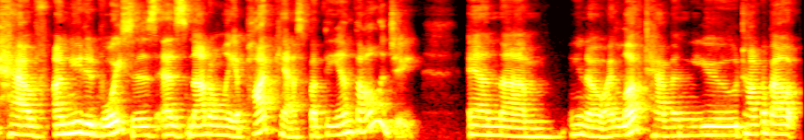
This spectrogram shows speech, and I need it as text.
have unmuted voices as not only a podcast, but the anthology. And, um, you know, I loved having you talk about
